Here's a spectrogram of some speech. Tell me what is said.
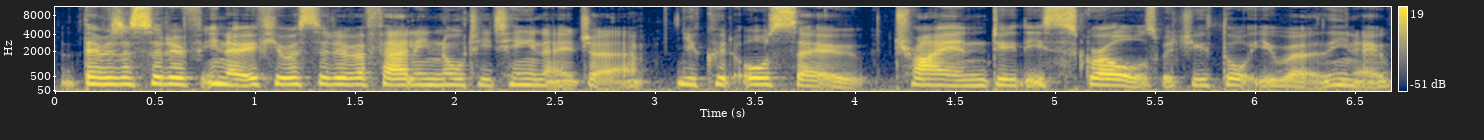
There was a sort of, you know, if you were sort of a fairly naughty teenager, you could also try and do these scrolls, which you thought you were, you know,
